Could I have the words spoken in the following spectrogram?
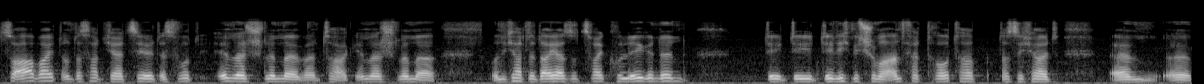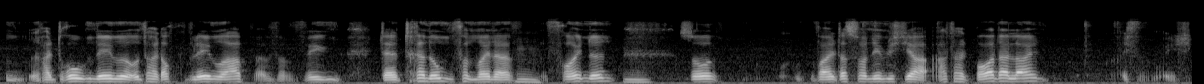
zur Arbeit und das hatte ich ja erzählt, es wurde immer schlimmer über den Tag, immer schlimmer. Und ich hatte da ja so zwei Kolleginnen, die, die, denen ich mich schon mal anvertraut habe, dass ich halt ähm, ähm, halt Drogen nehme und halt auch Probleme habe wegen der Trennung von meiner Hm. Freundin. Hm. So, weil das war nämlich ja, hat halt Borderline. Ich, ich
